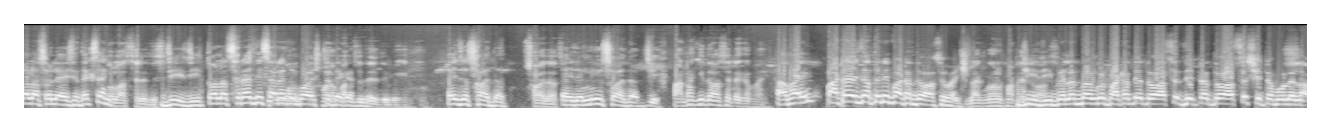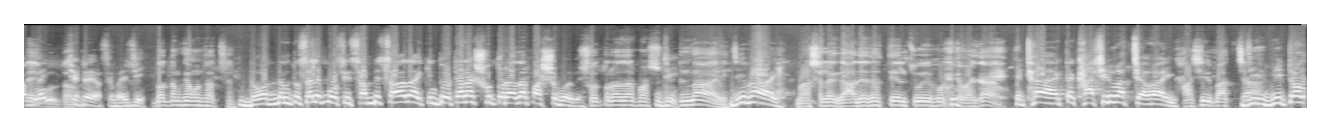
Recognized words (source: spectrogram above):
তলা চলে আসে দেখছেন? তোলা ছেড়ে দিচ্ছে জি জি তলা ছেড়ে দিচ্ছে আর এই বয়সটা সময় দেখা দিবে এই যে ছয় দাঁত। ছয় দাঁত। এই যে নিউ ছয় দাঁত জি। পাটা কি দেওয়া আছে এটাকে ভাই? ভাই পাঠাই জাতেরই পাঠা দেওয়া আছে ভাই। জি জি বেলার বেঙ্গল পাঠাতে দেওয়া আছে যেটা দেওয়া আছে সেটা বলে লাভ নাই সেটাই আছে ভাই জি। দরদাম কেমন চাচ্ছেন দেওয়ার তো চাইলে পঁচিশ ছাব্বিশ চাওয়া যায় কিন্তু ওটা না সত্তর হাজার পাঁচশো পড়বে। সত্তর হাজার পাঁচশো। জি। ভাই। জি ভাই। মাসালে গা দিয়ে তেল চুয়ে পড়ছে ভাই এটা একটা খাসির বাচ্চা ভাই। হাসির বাচ্চা? জি বিটল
